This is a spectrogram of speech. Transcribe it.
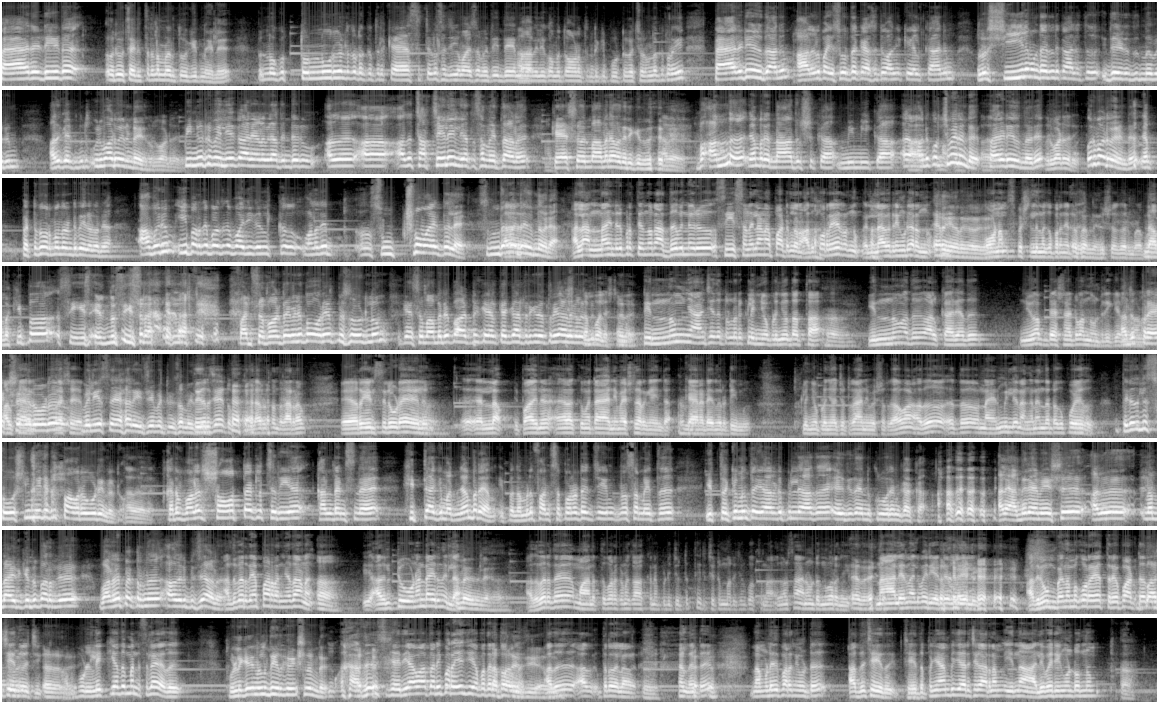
പാരഡിയുടെ ഒരു ചരിത്രം നമ്മൾ എടുത്തു നോക്കിയിട്ടുണ്ടെങ്കിൽ ഇപ്പം നോക്കൂ തൊണ്ണൂറുകളുടെ തുടക്കത്തിൽ കാസറ്റുകൾ സജീവമായ സമയത്ത് ഈ ദേമാവലി കൊമ്പത്ത് ഓണത്തിന്റെ പൂട്ട് കച്ചവടം എന്നൊക്കെ തുടങ്ങി പാരഡി എഴുതാനും ആളുകൾ പൈസ കൊടുത്ത കാസറ്റ് വാങ്ങി കേൾക്കാനും ഉള്ളൊരു ശീലം ഉണ്ടായിരുന്ന കാലത്ത് ഇത് എഴുതുന്നവരും അത് കേൾക്കുന്നവർ ഒരുപാട് പേരുണ്ടായിരുന്നു. ഒരുപാട് പേര്. പിന്നീട് ഒരു വലിയ കാലയളവിൽ അതിന്റെ ഒരു അത് അത് ചർച്ചയിലേ ഇല്ലാത്ത സമയത്താണ് കേശവൻ മാമൻ അവതരിക്കുന്നത്. അപ്പൊ അന്ന് ഞാൻ പറയാം നാദൃഷിക്ക മിമിക്ക അങ്ങനെ കുറച്ച് പേരുണ്ട് പാരഡി എഴുതുന്നവര്. ഒരുപാട് പേര്. ഒരുപാട് പേരുണ്ട്. ഞാൻ പെട്ടെന്ന് ഓർമ്മ രണ്ട് പേരുകൾ പറഞ്ഞാൽ അവരും ഈ പറഞ്ഞ പോലെ തന്നെ വരികൾക്ക് വളരെ സൂക്ഷ്മമായിട്ടല്ലേ സുന്ദരമായിട്ട് എഴുതുന്നവരാ അല്ല അന്ന് അതിന്റെ ഒരു പ്രത്യേകത പറഞ്ഞാൽ അത് പിന്നെ ഒരു സീസണിലാണ് ആ പാട്ടിൽ അത് കുറെ ഇറങ്ങും. എല്ലാവരുടെയും കൂടി ഇറങ്ങും. ഇറങ്ങി ഇറങ്ങി ഇറങ്ങി. ഓണം സ്പെഷ്യൽ എന്നൊക്കെ പറഞ്ഞിട്ട് നമുക്കിപ്പോ സീസൺ എന്നും സീസണാണ് പച്ചപ്പോ ടൈമിൽ ഇപ്പൊ ഓരോ എപ്പിസോഡിലും കേശവമാമന്റെ പാട്ട് കേൾക്കാൻ കാത്തിരിക്കുന്ന എത്രയോ ആളുകൾ ഇന്നും ഞാൻ ചെയ്തിട്ടുള്ള ഒരു ക്ലിഞ്ഞോ പ്ലിഞ്ഞോ തത്ത. ഇന്നും അത് ആൾക്കാരെ അത് ന്യൂ അപ്ഡേഷൻ ആയിട്ട് വന്നുകൊണ്ടിരിക്കുകയാണ് അത് പ്രേക്ഷകരോട് വലിയ സ്നേഹം റീച്ച് ചെയ്യാൻ ഈ സമയത്ത്. തീർച്ചയായിട്ടും. എല്ലാവരും. കാരണം റീൽസിലൂടെ ആയാലും എല്ലാം. ഇപ്പൊ അതിന് ഇടയ്ക്ക് മറ്റേ ആനിമേഷൻ ഇറങ്ങി അതിന്റെ. കാനഡയിൽ നിന്ന് ഒരു ടീം ക്ലിഞ്ഞു പ്ലിഞ്ഞു വെച്ചിട്ട് ആനിമേഷൻ ഇറങ്ങി. അത് അത് നയൻ മില്യൺ അങ്ങനെ എന്തൊക്കെ പോയത്. പിന്നെ അതിൽ സോഷ്യൽ മീഡിയയുടെ പവർ കൂടി ഉണ്ട് കേട്ടോ അതെ അതെ. കാരണം വളരെ ഷോർട്ട് ആയിട്ടുള്ള ചെറിയ കണ്ടന്റ്സിനെ ഹിറ്റാക്കി മാറ്റും. ഞാൻ പറയാം ഇപ്പൊ നമ്മൾ ഫൺസ് അപ്പോണോട്ട് ചെയ്യുന്ന സമയത്ത് ഇത്രയ്ക്കൊന്നും തയ്യാറെടുപ്പില്ലാതെ എഴുതിയതായിരുന്നു ക്രൂരൻ കാക്ക. അല്ലെ അന്ന് രമേശ് അത് നന്നായിരിക്കും എന്ന് പറഞ്ഞ് വളരെ പെട്ടെന്ന് അവതരിപ്പിച്ചതാണ്. അത് വെറുതെ ഞാൻ പറഞ്ഞതാണ്. ആ. അതിന് ട്യൂൺ ഉണ്ടായിരുന്നില്ല. അത് വെറുതെ മാനത്ത് പറക്കണ കാക്കനെ പിടിച്ചിട്ട് തിരിച്ചിട്ട് മറിച്ചും കൊത്തണം അങ്ങനെ സാധനം ഉണ്ടെന്ന് പറഞ്ഞു. നാലേ നാല് വരിയായിട്ട് അതിനു മുമ്പേ നമ്മൾ കുറെ എത്രയോ പാട്ട് ചെയ്തു വെച്ച്. പുള്ളിക്ക് അത് മനസ്സിലായത് പുള്ളിക്ക് അതിനുള്ള ദീർഘവീക്ഷണം ഉണ്ട്. അത് ശരിയാവാത്ത പറയുകയും ചെയ്യാം അപ്പൊ തന്നെ അത് ഇത്ര തല എന്നിട്ട് നമ്മൾ പറഞ്ഞുകൊണ്ട് അത് ചെയ്ത്. ചെയ്തപ്പോ ഞാൻ വിചാരിച്ചു കാരണം ഈ നാല് വരിയും കൊണ്ടൊന്നും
